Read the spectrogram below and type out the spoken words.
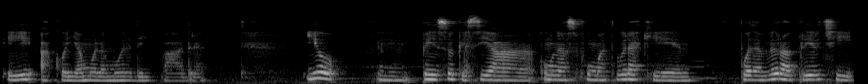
e accogliamo l'amore del Padre. Io mh, mm, penso che sia una sfumatura che può davvero aprirci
